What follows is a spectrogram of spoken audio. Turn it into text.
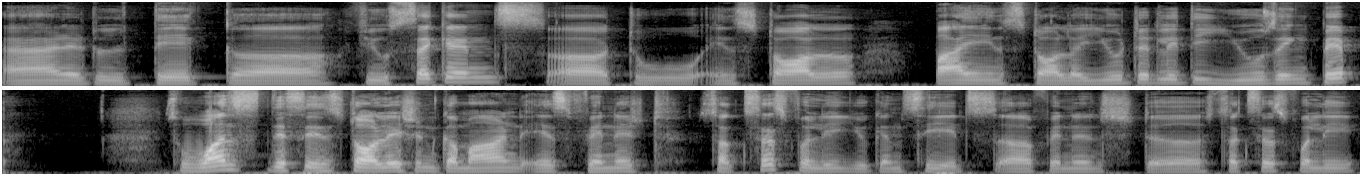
And it will take a few seconds uh, to install pyinstaller utility using pip. So once this installation command is finished successfully, you can see it's uh, finished uh, successfully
